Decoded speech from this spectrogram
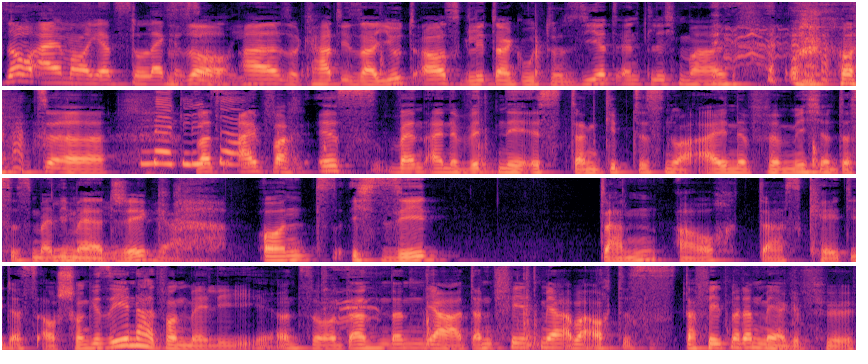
So, einmal jetzt lecker. So, also Kathi sah gut aus, Glitter gut dosiert endlich mal. Und äh, was einfach ist, wenn eine Whitney ist, dann gibt es nur eine für mich und das ist Melly Magic. ja. Und ich sehe dann auch, dass Katie das auch schon gesehen hat von Melly und so. Und dann, dann, ja, dann fehlt mir aber auch das, da fehlt mir dann mehr Gefühl.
